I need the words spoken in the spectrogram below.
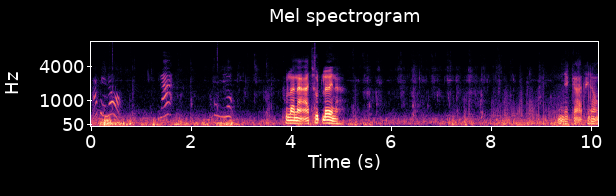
เอาไปโลกละเอาไปโลก พุลนาชุดเลยนะบรรยากาศพี่น้อง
